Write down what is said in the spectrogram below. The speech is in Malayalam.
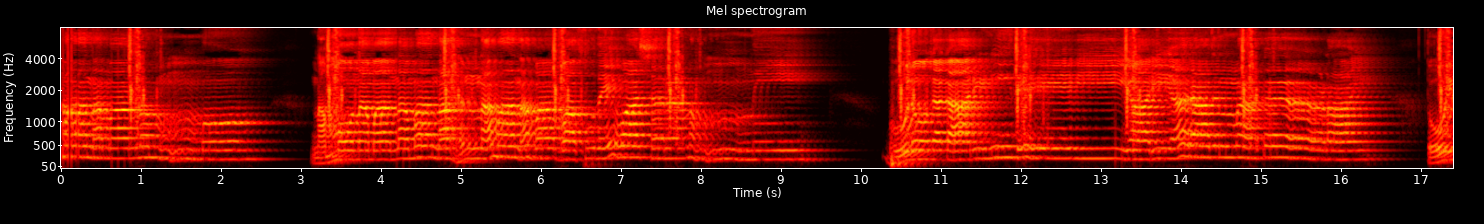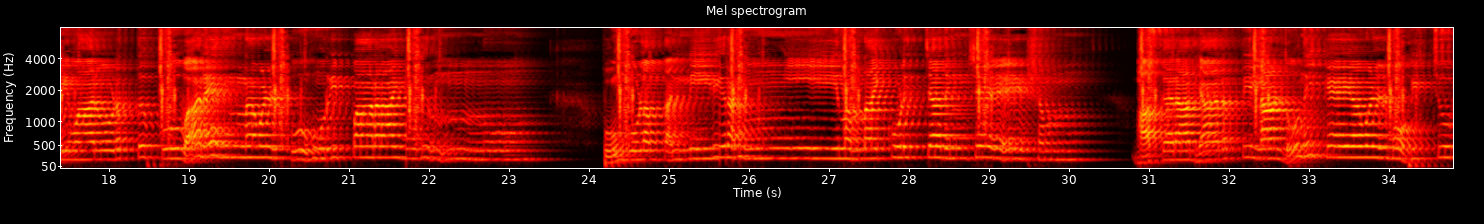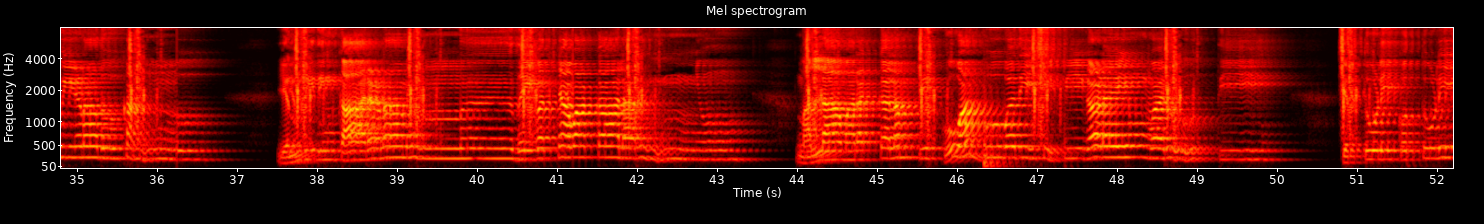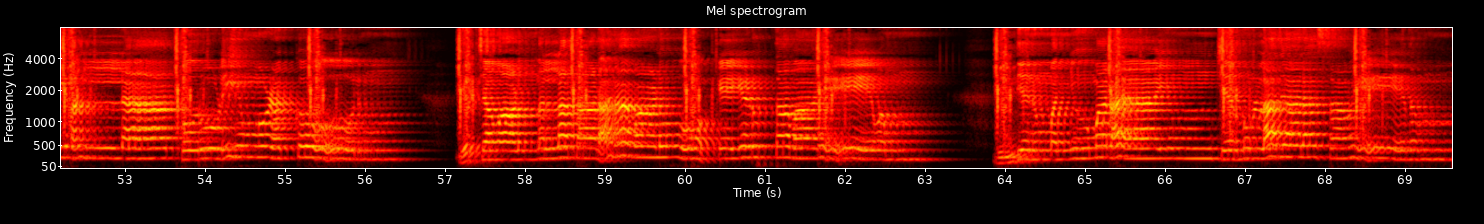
നമ നമോ നമോ നമ നമ വാസുദേവാ ശരണം ഭൂലോകകാരിണി ദേവി ആര്യരാജൻ മകളായി തോഴിമാരോടത്ത് പൂവനെ നിന്നവൾ പൂറിപ്പാറായി മുതിർന്നു. പൂങ്കുളം തന്നീരിറങ്ങി നന്നായി കുളിച്ചതിന് ശേഷം ഭാസ്കരാധ്യാനത്തിലാണ്ടു നിൽക്കേ അവൾ മോഹിച്ചു വീണതു കണ്ടു. എന്തിതിൻ കാരണമെന്ന് ദൈവജ്ഞ വാക്കാലറിഞ്ഞു നല്ല മരക്കലം തിരുക്കുവാൻ ഭൂപതി ശില്പികളെയും വരുത്തി. ചെത്തുളി കൊത്തുളി നല്ല കൊറുളിയും മുഴക്കോലും. ഇർച്ചവാളും നല്ല താടനവാളും ഒക്കെ എടുത്തവാരേവം. വിന്ധ്യനും മഞ്ഞുമലയും ചേർന്നുള്ള ജലസമേതം.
